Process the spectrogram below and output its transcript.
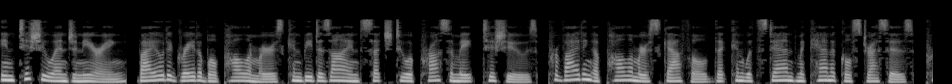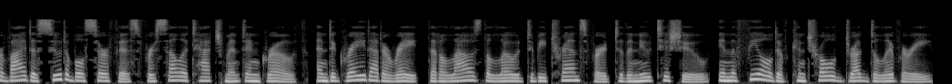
In tissue engineering, biodegradable polymers can be designed such to approximate tissues, providing a polymer scaffold that can withstand mechanical stresses, provide a suitable surface for cell attachment and growth, and degrade at a rate that allows the load to be transferred to the new tissue. In the field of controlled drug delivery,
